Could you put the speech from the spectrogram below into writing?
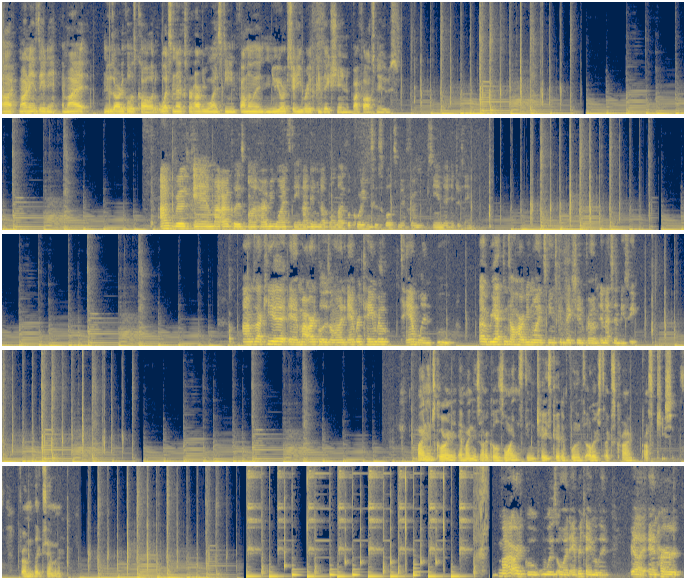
Hi, my name is Aiden, and my news article is called What's Next for Harvey Weinstein Following New York City Rape Conviction by Fox News. I'm Brooke, and my article is on Harvey Weinstein not giving up on life, according to spokesman from CNN Entertainment. I'm Zakia, and my article is on Amber Tam- Tamblyn ooh, uh, reacting to Harvey Weinstein's conviction from MSNBC. My name's Corey, and my news article is Weinstein case could influence other sex crime prosecutions from The Examiner. My article was on Amber Tamblyn uh, and her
